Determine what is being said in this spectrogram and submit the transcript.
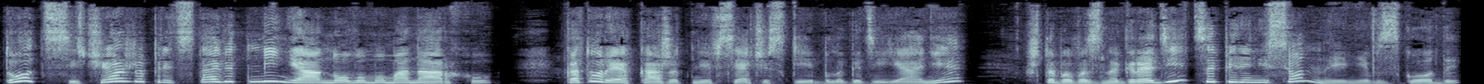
тот сейчас же представит меня новому монарху, который окажет мне всяческие благодеяния, чтобы вознаградить за перенесенные невзгоды.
